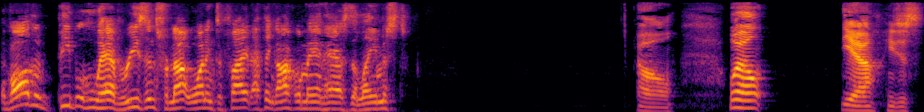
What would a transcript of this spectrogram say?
of all the people who have reasons for not wanting to fight, I think Aquaman has the lamest. oh, well, yeah, he just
